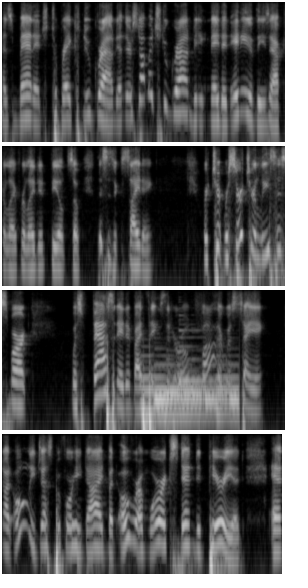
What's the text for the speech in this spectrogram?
has managed to break new ground, and there's not much new ground being made in any of these afterlife related fields. So this is exciting. Researcher Lisa Smartt was fascinated by things that her own father was saying not only just before he died, but over a more extended period. And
